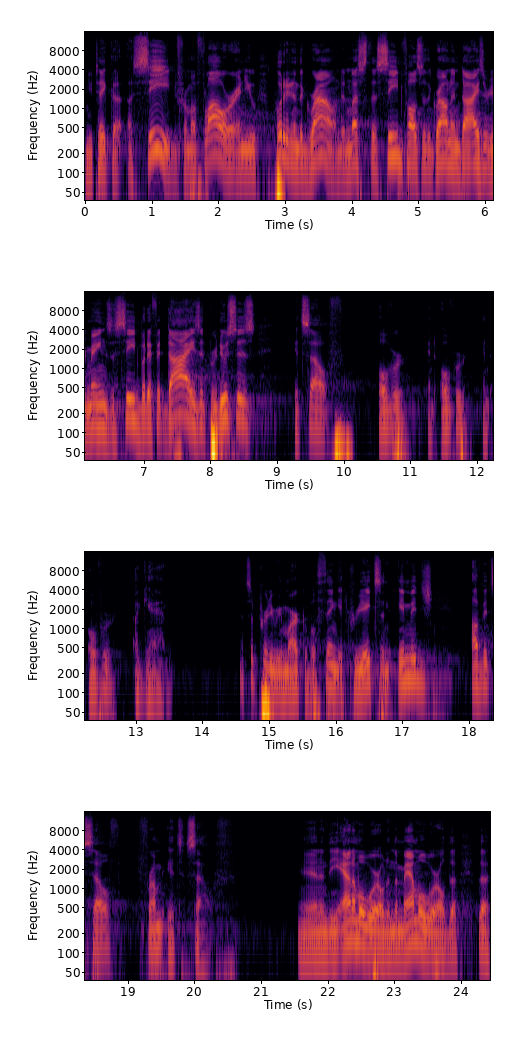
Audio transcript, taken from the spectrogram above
You take a, a, seed from a flower and you put it in the ground. Unless the seed falls to the ground and dies, it remains a seed. But if it dies, it produces itself over and over and over again. That's a pretty remarkable thing. It creates an image of itself from itself. And in the animal world, in the mammal world, the, the,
